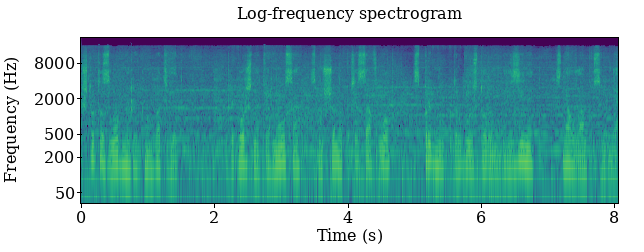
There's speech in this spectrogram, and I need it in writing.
что-то злобно рыкнул в ответ — Пригоршня отвернулся, смущенно почесав лоб, спрыгнул по другую сторону дрезины, снял лампу с ремня.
